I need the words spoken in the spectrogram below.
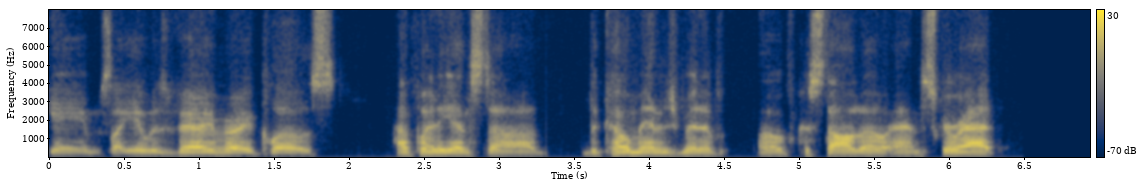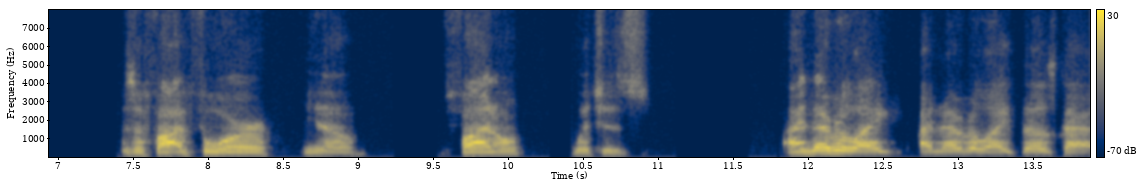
games. Like it was very, very close. I played against uh, the co-management of of Castaldo and Scurat. Was a five-four, you know, final, which is I never like I never like those. I,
